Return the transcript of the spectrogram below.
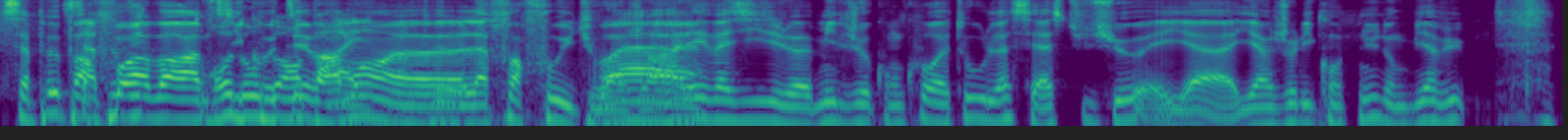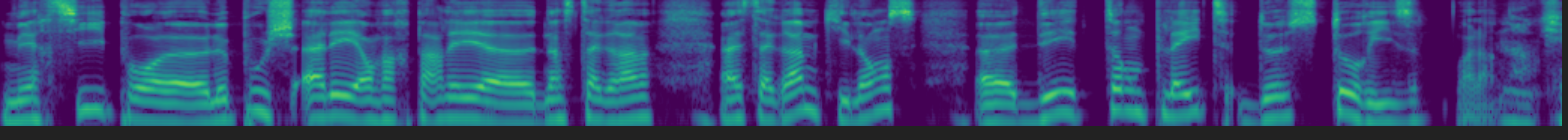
ça peut Ça parfois peut avoir un petit côté vraiment euh, la foire fouille, tu vois. Ouais. Genre, allez, vas-y, je mis le jeu concours et tout. Là, c'est astucieux et il y a, il y a un joli contenu, donc bien vu. Merci pour euh, le push. Allez, on va reparler euh, d'Instagram. Instagram qui lance euh, des templates de stories. Voilà. ok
